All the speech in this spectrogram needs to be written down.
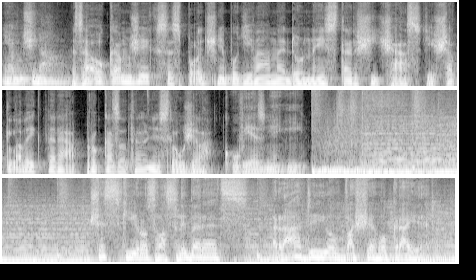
Němčina. Za okamžik se společně podíváme do nejstarší části Šatlavy, která prokazatelně sloužila k uvěznění. Český rozhlas Liberec, rádio vašeho kraje.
